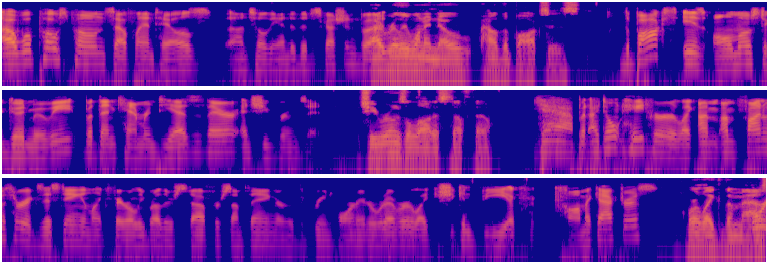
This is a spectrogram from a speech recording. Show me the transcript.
Uh, we'll postpone Southland Tales until the end of the discussion, but I really want to know how the box is. The Box is almost a good movie, but then Cameron Diaz is there and she ruins it. She ruins a lot of stuff, though. Yeah, but I don't hate her. Like I'm I'm fine with her existing in like Farrelly Brothers stuff or something or the Green Hornet or whatever. Like she can be a c- comic actress Or like the mask, or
